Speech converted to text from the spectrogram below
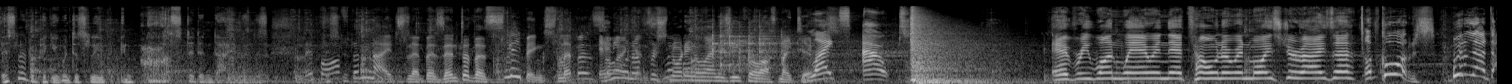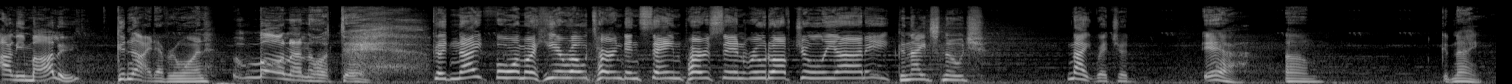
This little piggy went to sleep encrusted in diamonds. Slip off the night slippers into the sleeping slippers. Anyone can up for slip snorting a off- line of equal off my tip? Lights out. Everyone wearing their toner and moisturizer? Of course. We're not animali. Good night, everyone. Buonanotte. Good night, former hero turned insane person, Rudolph Giuliani. Good night, Snooch. Night, Richard. Yeah. Um. Good night.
